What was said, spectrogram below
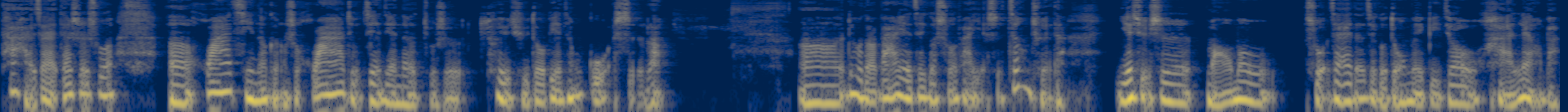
它还在，但是说，呃，花期呢可能是花就渐渐的就是褪去，都变成果实了。嗯，六到八月这个说法也是正确的，也许是毛毛所在的这个东北比较寒凉吧，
